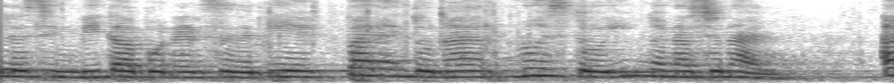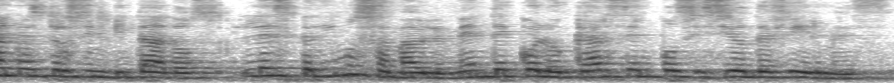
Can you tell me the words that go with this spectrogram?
les invita a ponerse de pie para entonar nuestro himno nacional. A nuestros invitados les pedimos amablemente colocarse en posición de firmes.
